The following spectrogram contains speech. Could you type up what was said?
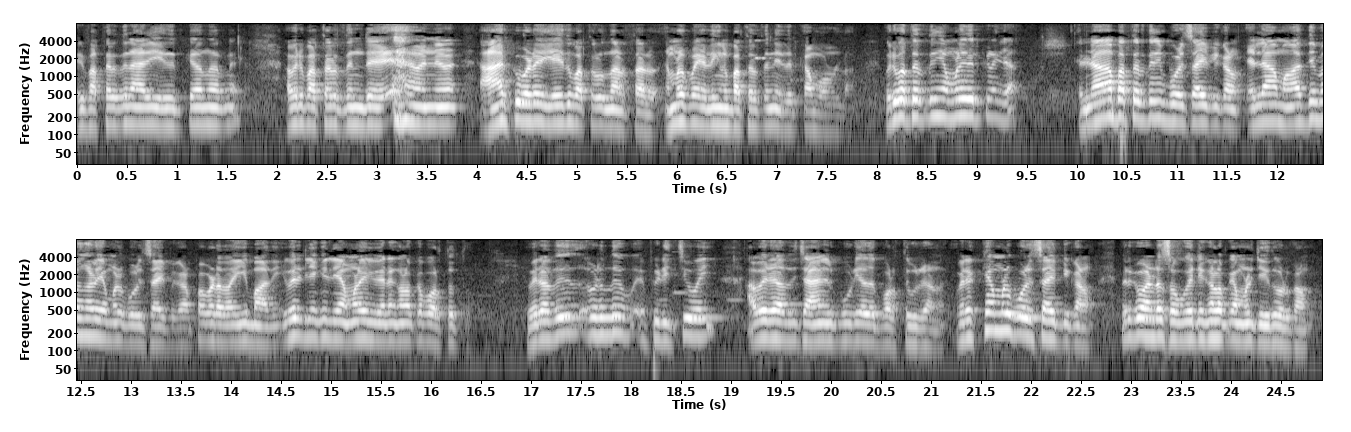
ഒരു പത്രത്തിന് ആരും എതിർക്കുക എന്ന് പറഞ്ഞാൽ അവർ പത്രത്തിന്റെ പിന്നെ ആർക്കും ഇവിടെ ഏത് പത്രവും നടത്താലോ? നമ്മളിപ്പോൾ ഏതെങ്കിലും പത്രത്തിന് എതിർക്കാൻ പോകുന്നുണ്ടോ? ഒരു പത്രത്തിന് നമ്മൾ എതിർക്കണില്ല. എല്ലാ പത്രത്തിനെയും പ്രോത്സാഹിപ്പിക്കണം. എല്ലാ മാധ്യമങ്ങളെയും നമ്മൾ പ്രോത്സാഹിപ്പിക്കണം. അപ്പോൾ ഇവിടെ ഈ മാധ്യമം ഇവരില്ലെങ്കിൽ നമ്മളെ വിവരങ്ങളൊക്കെ പുറത്തെത്തും. ഇവരത് ഇവിടുന്ന് പിടിച്ചു പോയി അവരത് ചാനൽ കൂടി അത് പുറത്തു വിടുകയാണ്. ഇവരൊക്കെ നമ്മൾ പ്രോത്സാഹിപ്പിക്കണം. ഇവർക്ക് വേണ്ട സൗകര്യങ്ങളൊക്കെ നമ്മൾ ചെയ്തു കൊടുക്കണം.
